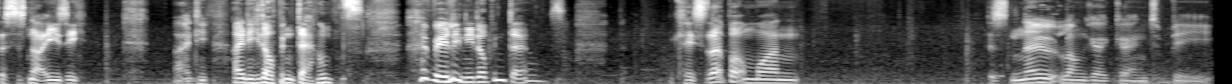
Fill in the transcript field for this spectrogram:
This is not easy. I need I need up and downs. I really need up and downs. Okay, so that bottom one is no longer going to be...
